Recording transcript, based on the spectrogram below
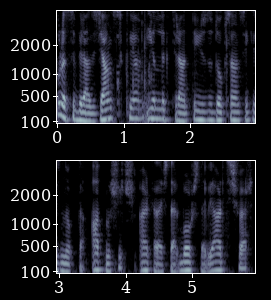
Burası biraz can sıkıyor. Yıllık trendde %98.63 arkadaşlar borçta bir artış var.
